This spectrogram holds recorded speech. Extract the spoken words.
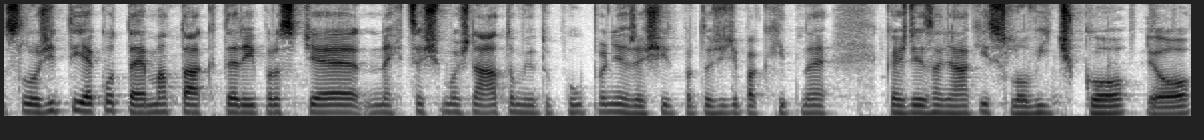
složitý jako témata, který prostě nechceš možná na tom YouTube úplně řešit, protože tě pak chytne každý za nějaký slovíčko, jo.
